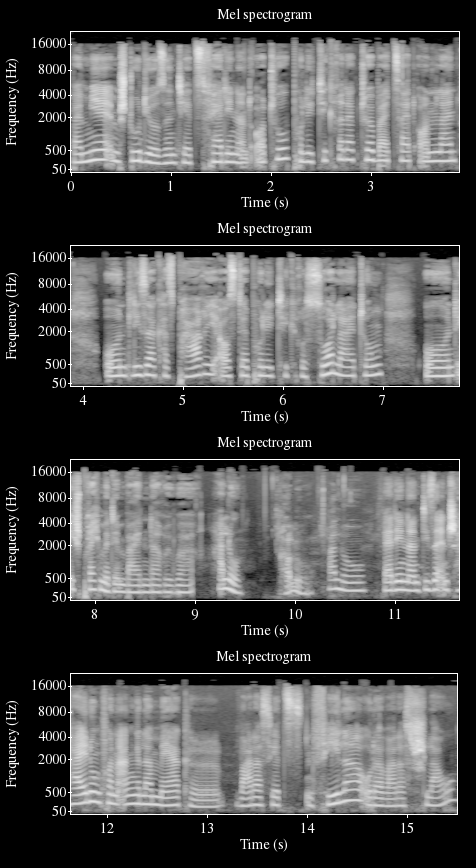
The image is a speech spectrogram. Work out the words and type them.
Bei mir im Studio sind jetzt Ferdinand Otto, Politikredakteur bei Zeit Online und Lisa Kaspari aus der Politik-Ressortleitung. Und ich spreche mit den beiden darüber. Hallo. Hallo. Hallo. Ferdinand, diese Entscheidung von Angela Merkel, war das jetzt ein Fehler oder war das schlau?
